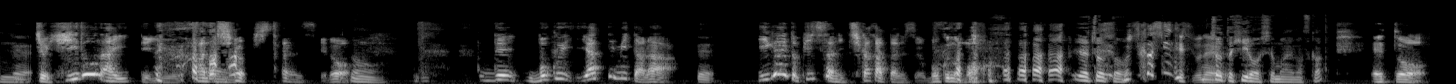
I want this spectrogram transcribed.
うんえちょ、ひどないっていう話をしたんですけどう、ん。で、僕やってみたらえ、意外とピッチさんに近かったんですよ、僕のも。いや、ちょっと難、しいですよね。ちょっと披露してもらえますか？えっと、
